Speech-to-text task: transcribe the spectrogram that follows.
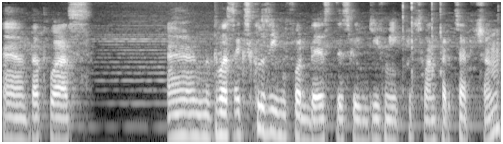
Uh, that was uh, that was exclusive for this. This will give me plus one perception.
